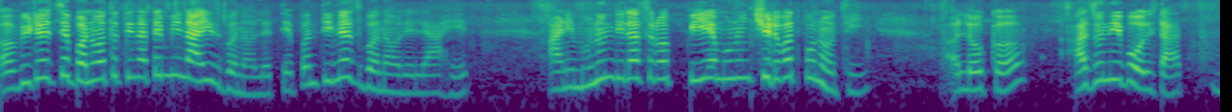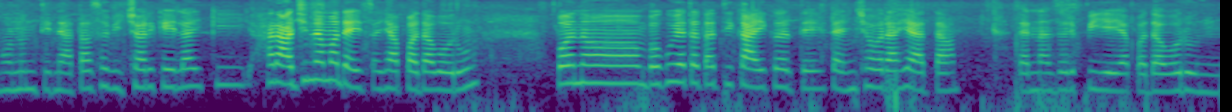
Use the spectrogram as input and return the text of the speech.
व्हिडिओ जे बनवत होती ना ते मी नाहीच बनवले ते पण तिनेच बनवलेले आहेत. आणि म्हणून तिला सर्व पी ए म्हणून चिडवत पण होती. लोक अजूनही बोलतात. म्हणून तिने आता असा विचार केला आहे की हा राजीनामा द्यायचा ह्या पदावरून. पण बघूयात आता ती काय करते. त्यांच्यावर आहे आता. त्यांना जर पी ए या पदावरून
